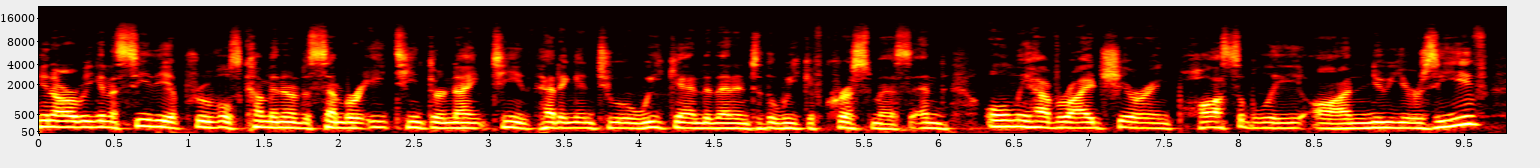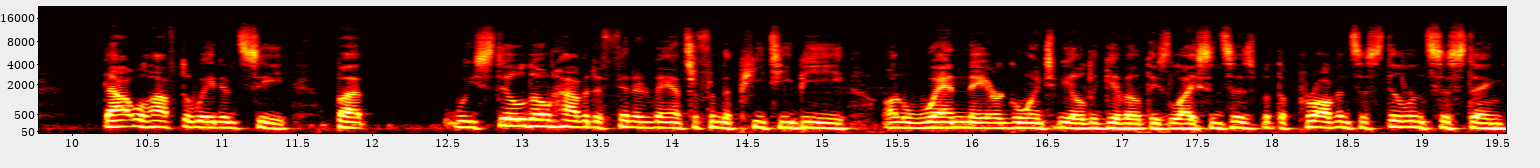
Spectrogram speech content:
you know, are we going to see the approvals come in on December 18th or 19th heading into a weekend and then into the week of Christmas and only have ride sharing possibly on New Year's Eve? That we'll have to wait and see. But we still don't have a definitive answer from the PTB on when they are going to be able to give out these licenses, but the province is still insisting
